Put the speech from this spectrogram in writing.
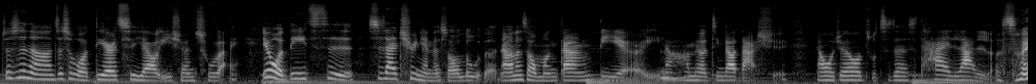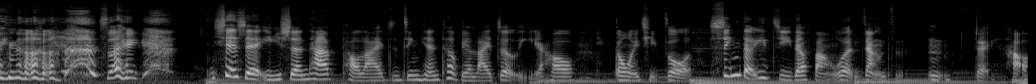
就是呢，这是我第二次邀怡轩出来，因为我第一次是在去年的时候录的，然后那时候我们刚毕业而已，然后还没有进到大学，然后我觉得我主持真的是太烂了，所以呢，所以谢谢医生，他跑来就今天特别来这里，然后。跟我一起做新的一集的访问，这样子，嗯，对，好，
